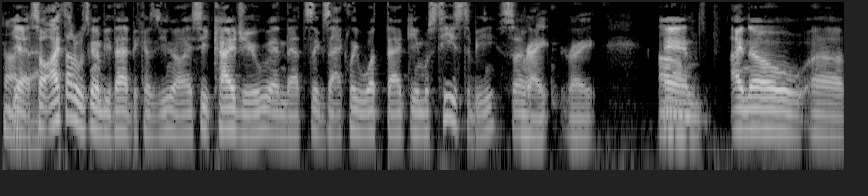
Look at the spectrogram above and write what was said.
Yeah, so I thought it was going to be that because you know I see kaiju and that's exactly what that game was teased to be. So. Right, right. Um, and I know uh,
